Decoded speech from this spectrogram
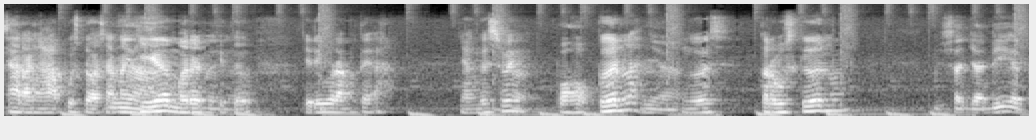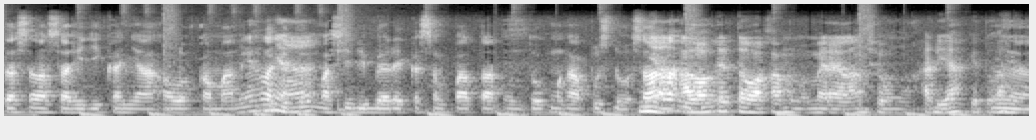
cara ngahapus dosa Iya, kieu meureun iya. gitu jadi urang teh ah yang geus we pohokeun lah Iya. geus teruskeun. Bisa jadi eta salah sahiji kanya Allah ka maneh lah Ya. gitu. Masih diberi kesempatan untuk menghapus dosa nya lah Allah gitu. teh teu akan mere langsung hadiah gitu. Ah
